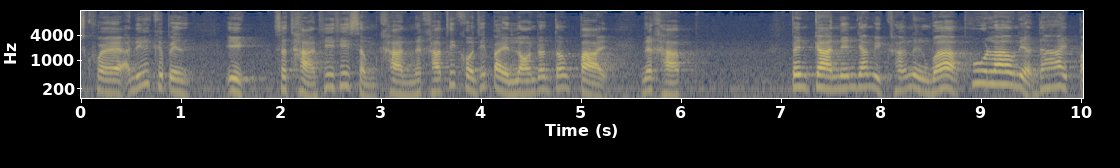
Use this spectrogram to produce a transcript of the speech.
Square อันนี้ก็คือเป็นอีกสถานที่ที่สำคัญนะครับ ที่คนที่ไปลอนดอนต้องไปนะครับ เป็นการเน้นย้ำอีกครั้งหนึ่งว่าผู้เล่าเนี่ยได้ไป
